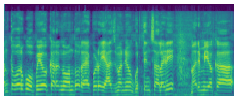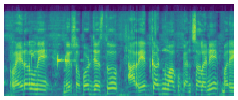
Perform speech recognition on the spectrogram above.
ఎంతవరకు ఉపయోగకరంగా ఉందో ర్యాపిడో యాజమాన్యం గుర్తించాలని మరి మీ యొక్క రైడర్లని మీరు సపోర్ట్ చేస్తూ ఆ రేట్ కార్డును మాకు పెంచాలని మరి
